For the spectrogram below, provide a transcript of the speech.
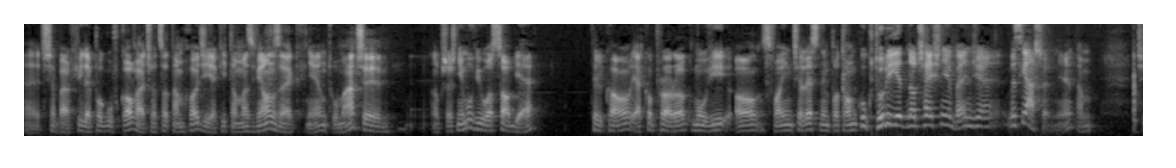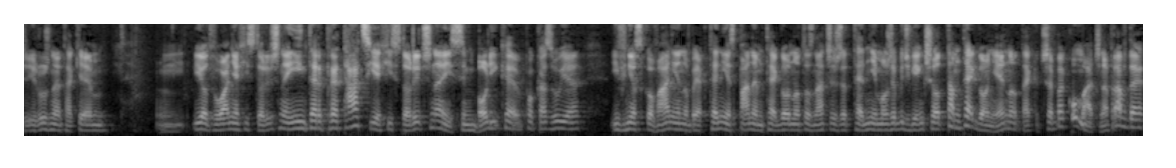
E, Trzeba chwilę pogłówkować, o co tam chodzi, jaki to ma związek. Nie? On tłumaczy, no przecież nie mówił o sobie, tylko jako prorok mówi o swoim cielesnym potomku, który jednocześnie będzie Mesjaszem. Nie? Tam, czyli różne takie mm, i odwołania historyczne, i interpretacje historyczne, i symbolikę pokazuje, i wnioskowanie, no bo jak ten jest panem tego, no to znaczy, że ten nie może być większy od tamtego, nie? No tak trzeba kumać, naprawdę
